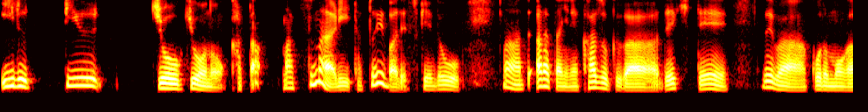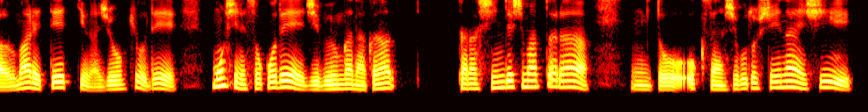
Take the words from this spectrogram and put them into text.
いるっていう状況の方、まあ、つまり例えばですけど、まあ、新たにね家族ができて例えば子供が生まれてっていうような状況でもしねそこで自分が亡くなったら死んでしまったら、うんと、奥さん仕事していないし、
